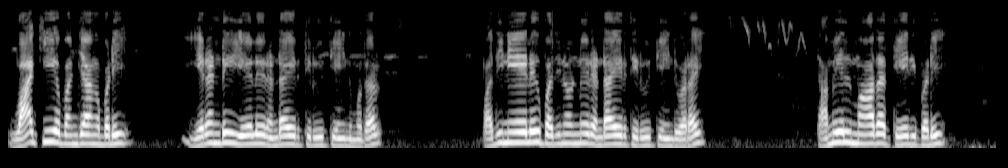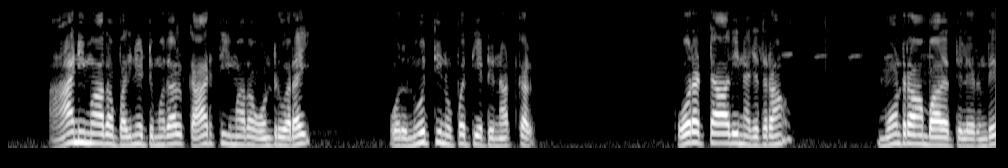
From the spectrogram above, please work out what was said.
வாக்கிய பஞ்சாங்கப்படி இரண்டு ஏழு ரெண்டாயிரத்தி இருபத்தி ஐந்து முதல் பதினேழு பதினொன்று ரெண்டாயிரத்தி இருபத்தி ஐந்து வரை தமிழ் மாத தேதிப்படி ஆனி மாதம் பதினெட்டு முதல் கார்த்திகை மாதம் ஒன்று வரை ஒரு நூற்றி முப்பத்தி எட்டு நாட்கள். போரட்டாதி நட்சத்திரம் மூன்றாம் பாதத்திலிருந்து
